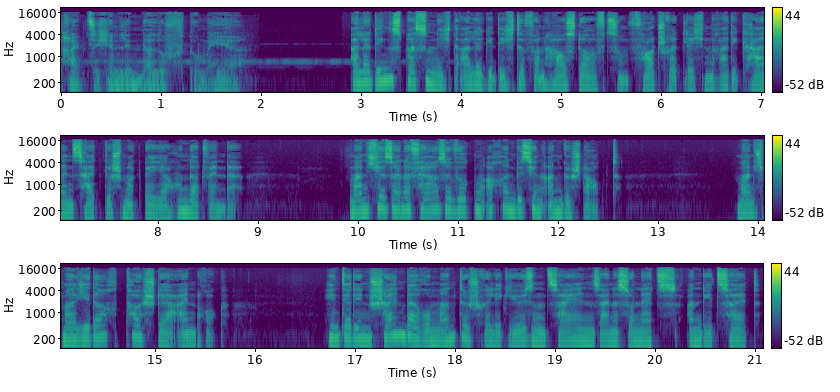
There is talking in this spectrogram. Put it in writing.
treibt sich in linder Luft umher. Allerdings passen nicht alle Gedichte von Hausdorff zum fortschrittlichen, radikalen Zeitgeschmack der Jahrhundertwende. Manche seiner Verse wirken auch ein bisschen angestaubt. Manchmal jedoch täuscht der Eindruck. Hinter den scheinbar romantisch-religiösen Zeilen seines Sonetts An die Zeit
